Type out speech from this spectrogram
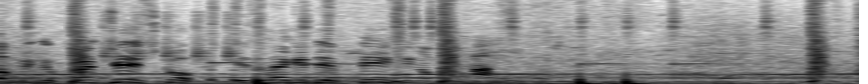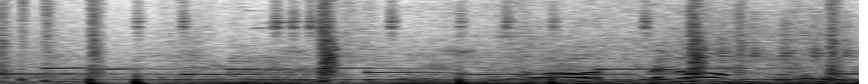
One of Francesco is negative dating of the past. Oh, hello!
